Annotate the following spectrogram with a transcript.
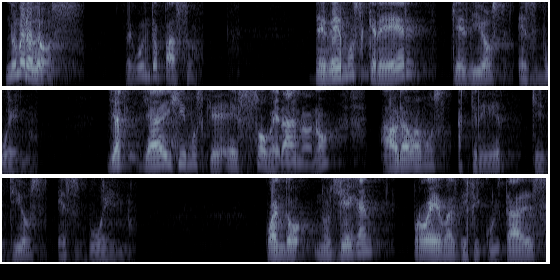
Número dos, segundo paso, debemos creer que Dios es bueno. Ya, ya dijimos que es soberano, ¿no? Ahora vamos a creer que Dios es bueno. Cuando nos llegan pruebas, dificultades,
